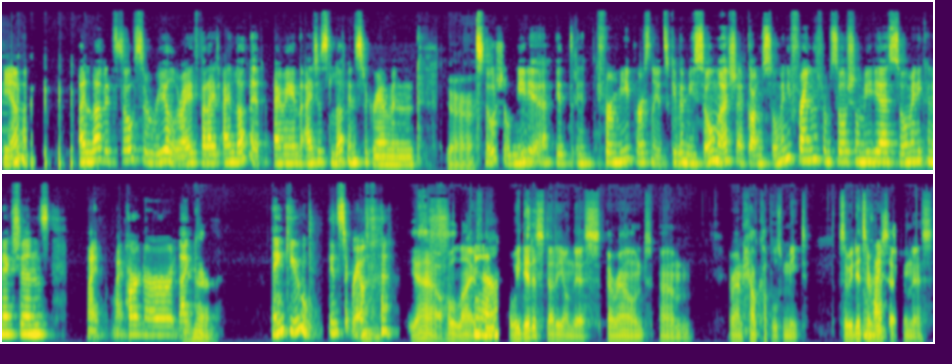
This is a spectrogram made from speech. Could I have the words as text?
Yeah. I love it. So surreal, right? But I, I love it. I mean, I just love Instagram and Yeah, social media. It, it for me personally, it's given me so much. I've gotten so many friends from social media, so many connections. My my partner, like, yeah, thank you, Instagram. yeah. A whole life. yeah. We did a study on this around um, around how couples meet. So we did some Okay. research on this,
